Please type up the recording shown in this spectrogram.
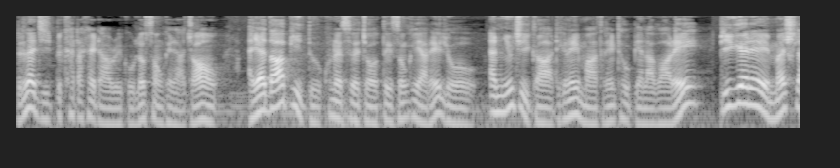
လက်နက်ကြီးပစ်ခတ်တိုက်ခိုက်တာတွေကိုလှုပ်ဆောင်ခဲ့တာကြောင့်အရသာပြည်သူ80ကျော်တိတ်ဆုံးခဲ့ရတယ်လို့ NUG ကဒီကနေ့မှသတင်းထုတ်ပြန်လာပါတယ်။ပြီးခဲ့တဲ့မတ်လ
